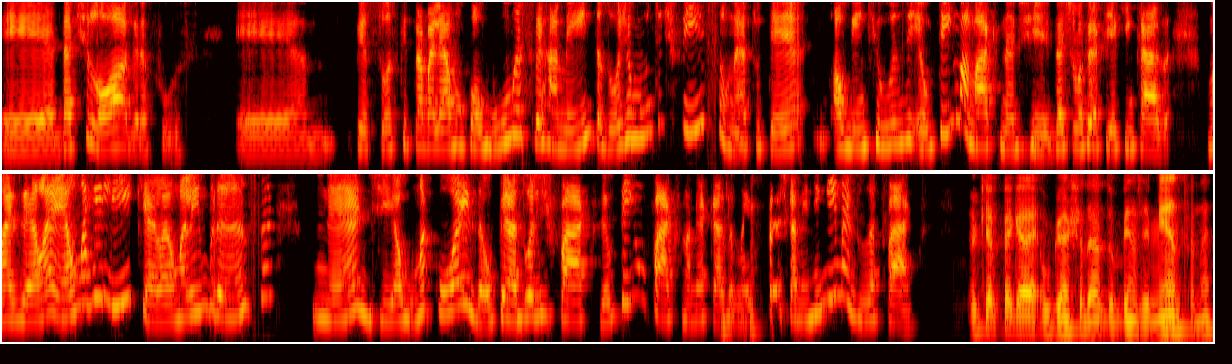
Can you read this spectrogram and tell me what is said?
É, datilógrafos, é, pessoas que trabalhavam com algumas ferramentas, hoje é muito difícil, né? Tu ter alguém que use. Eu tenho uma máquina de datilografia aqui em casa, mas ela é uma relíquia, ela é uma lembrança né, de alguma coisa, operador de fax. Eu tenho um fax na minha casa, mas praticamente ninguém mais usa fax. Eu quero pegar o gancho da, do benzimento, né?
